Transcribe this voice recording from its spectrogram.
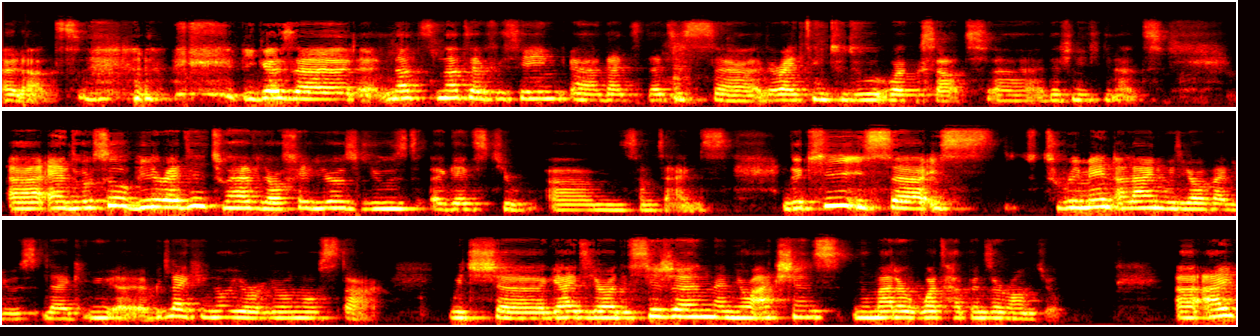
a lot. Because uh, not not everything uh, that that is uh, the right thing to do works out definitely not. And also be ready to have your failures used against you um, sometimes. The key is is to remain aligned with your values like a bit like you know your your north star which guides your decision and your actions no matter what happens around you uh, I,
